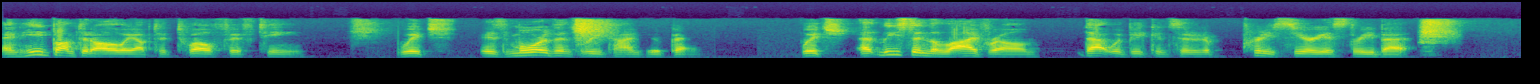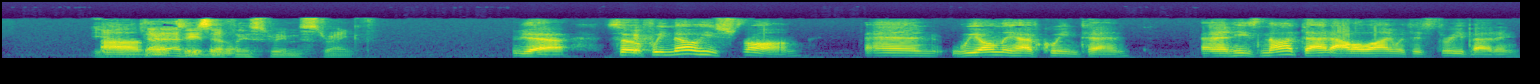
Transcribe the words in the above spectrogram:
and he bumped it all the way up to 12.15, which is more than three times your pay. Which, at least in the live realm, that would be considered a pretty serious three bet. Yeah, um, that, I think it definitely screams strength. Yeah. So if we know he's strong, and we only have Queen Ten, and he's not that out of line with his three betting,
